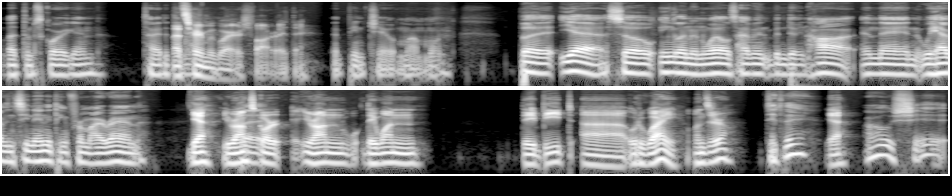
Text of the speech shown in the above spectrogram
let them score again. Tied it. that's Harry Maguire's fault right there. A pinche mamon. But yeah, so England and Wales haven't been doing hot, and then we haven't seen anything from Iran. Yeah, Iran But- scored. Iran they won. They beat uh, Uruguay 1-0. Did they? Yeah, Oh shit!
